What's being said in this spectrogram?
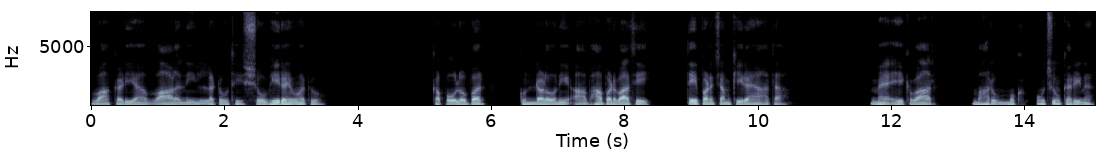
વાંકડિયા વાળની લટોથી શોભી રહ્યું હતું. કપોલો પર કુંડળોની આભા પડવાથી તે પણ ચમકી રહ્યા હતા. મેં એકવાર મારું મુખ ઊંચું કરીને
